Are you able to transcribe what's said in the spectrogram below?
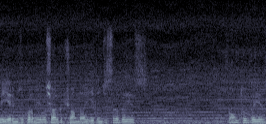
Ve yerimizi korumayı başardık. Şu anda 7. sıradayız. Son turdayız.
